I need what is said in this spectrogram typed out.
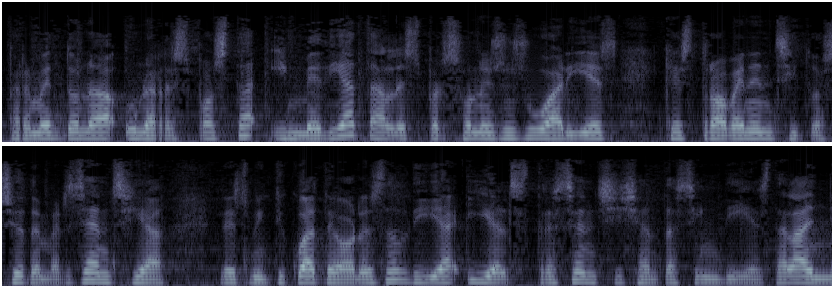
permet donar una resposta immediata a les persones usuàries que es troben en situació d'emergència, les 24 hores del dia i els 365 dies de l'any.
